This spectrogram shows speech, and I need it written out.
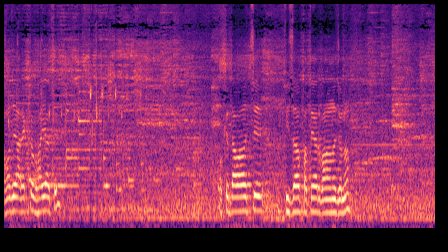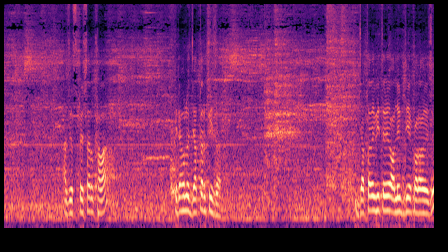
আমাদের আরেকটা ভাই আছে। ওকে দেওয়া হচ্ছে পিৎজা ফাতেহার বানানোর জন্য। আজকে স্পেশাল খাওয়া। এটা হলো জাতার পিৎজা জাতারের ভিতরে অলিভ দিয়ে করা হয়েছে।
